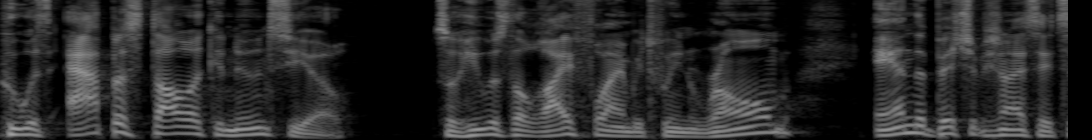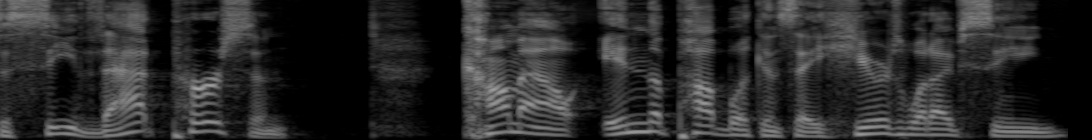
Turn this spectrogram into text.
who was apostolic nuncio. So he was the lifeline between Rome and the bishops of the United States to see that person come out in the public and say, here's what I've seen.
